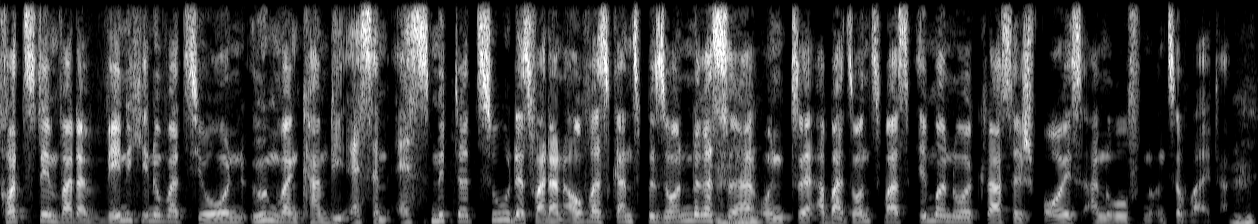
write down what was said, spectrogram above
Trotzdem war da wenig Innovation. Irgendwann kam die SMS mit dazu. Das war dann auch was ganz Besonderes. Mhm. Äh, und, äh, aber sonst war es immer nur klassisch Voice, Anrufen und so weiter. Mhm.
